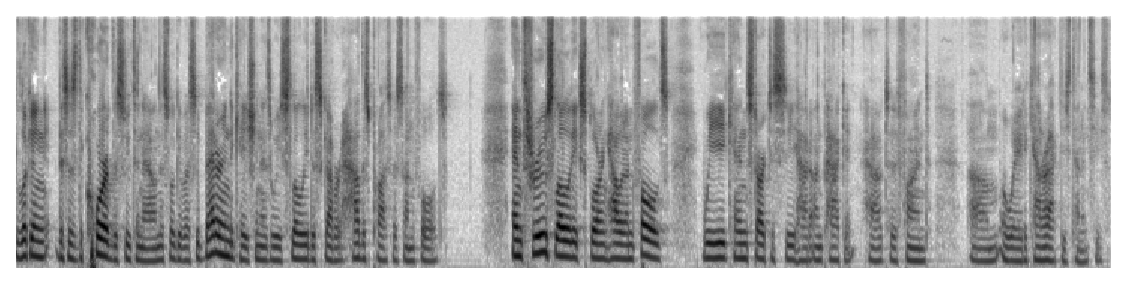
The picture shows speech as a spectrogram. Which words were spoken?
looking, this is the core of the sutta now, and this will give us a better indication as we slowly discover how this process unfolds. And through slowly exploring how it unfolds, we can start to see how to unpack it, how to find um, a way to counteract these tendencies.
